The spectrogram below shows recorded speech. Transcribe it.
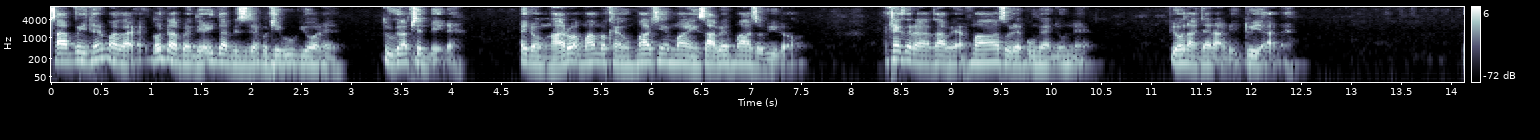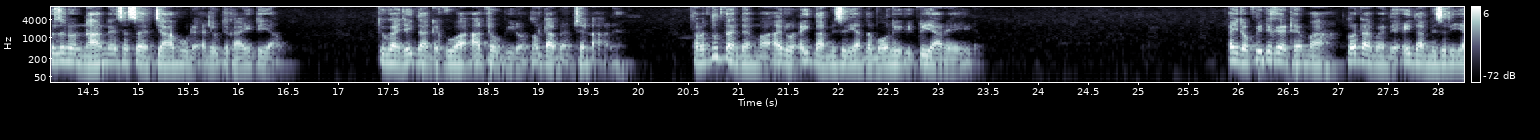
စာပေထဲမှာကသောတာပန်တဲ့အိတ်တာမစ္စရိယမဖြစ်ဘူးပြောတယ်သူကဖြစ်နေတယ်အဲ့တော့ငါတော့အမှားမခံဘူးမှားချင်းမှားရင်စာပဲမှားဆိုပြီးတော့အထက်ကရာကပဲအမှားဆိုတဲ့ပုံစံမျိုးနဲ့ပြောလာကြတာလေးတွေ့ရတယ်။ဦးဇင်းတို့နားနဲ့ဆက်ဆက်ကြားမှုတဲ့အဲ့လိုတခါကြီးတယောက် သူကရိတ်တာတကူကအထုတ်ပြီးတော့သောတာပန်ဖြစ်လာတယ်။ဒါပေမဲ့သူ့တန်တန်မှာအဲ့လိုအိတ်တာမစ္စရိယသဘောလေးတွေတွေ့ရတယ်တဲ့။အဲ့တော့ပိဋကတ်ထဲမှာသောတာပန်တဲ့အိတ်တာမစ္စရိယ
